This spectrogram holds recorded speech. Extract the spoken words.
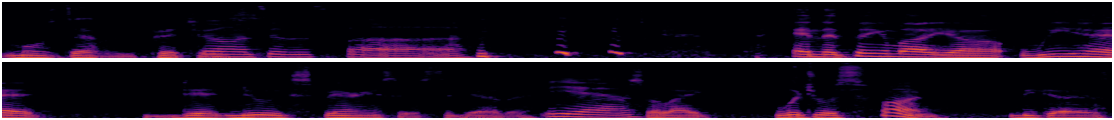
most definitely pictures. going to the spa. and the thing about it, y'all, we had did new experiences together. Yeah. So like, which was fun because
